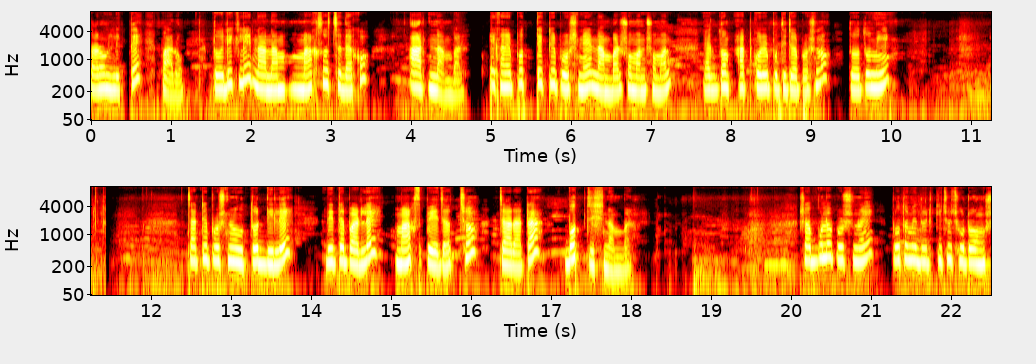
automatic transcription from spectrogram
কারণ লিখতে পারো। তো লিখলে না নাম মার্কস হচ্ছে দেখো আট নাম্বার। এখানে প্রত্যেকটি প্রশ্নের নাম্বার সমান সমান, একদম আট করে প্রতিটা প্রশ্ন। তো তুমি চারটি প্রশ্নের উত্তর দিলে, দিতে পারলে মার্কস পেয়ে যাচ্ছ চার আটা বত্রিশ নাম্বার। সবগুলো প্রশ্নই প্রথমে দুই, কিছু ছোট অংশ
